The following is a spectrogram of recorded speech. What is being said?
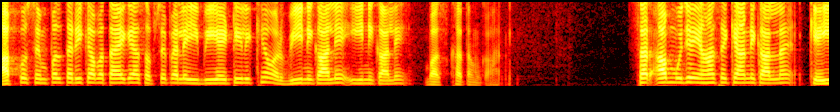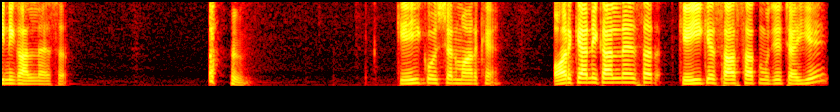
आपको सिंपल तरीका बताया गया, सबसे पहले ईबीआईटी e लिखें और वी निकालें ई e निकालें, बस खत्म कहानी। सर, अब मुझे यहाँ से क्या निकालना है? के ई निकालना है, सर। के ई क्वेश्चन मार्क है। और क्या निकालना है, सर? के ई के साथ साथ मुझे चाहिए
